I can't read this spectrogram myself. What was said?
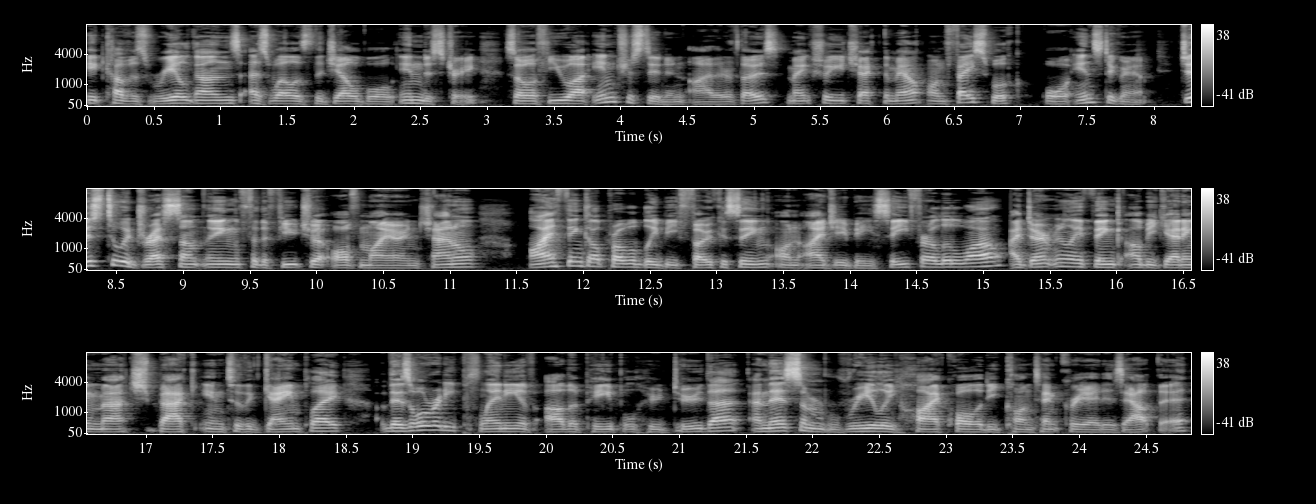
It covers real guns as well as the gel ball industry. So if you are interested in either of those, make sure you check them out on Facebook or Instagram. Just to address something for the future of my own channel, I think I'll probably be focusing on IGBC for a little while. I don't really think I'll be getting much back into the gameplay. There's already plenty of other people who do that, and there's some really high quality content creators out there.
